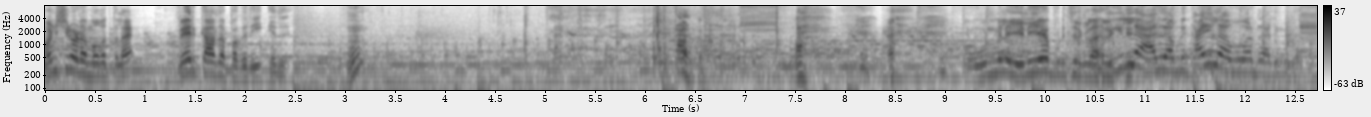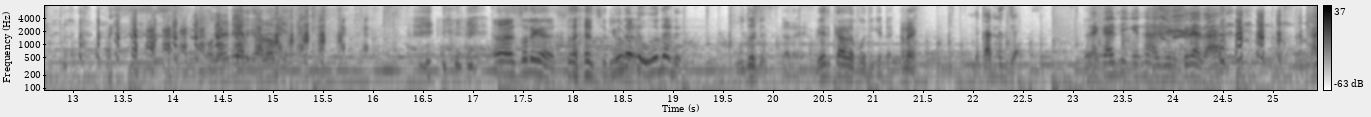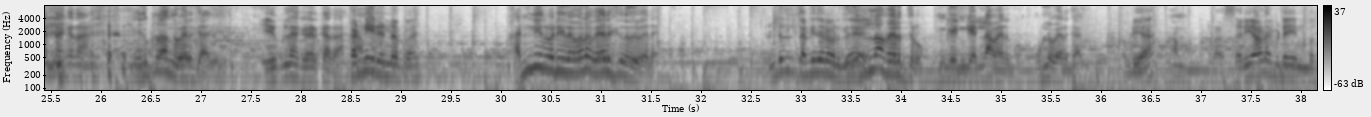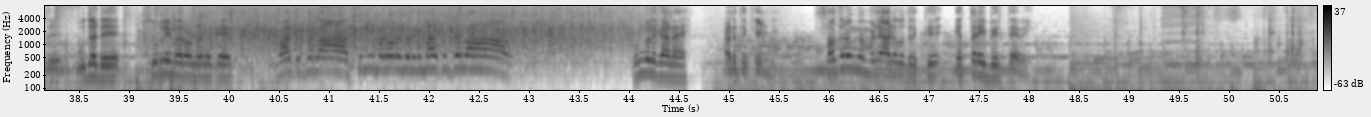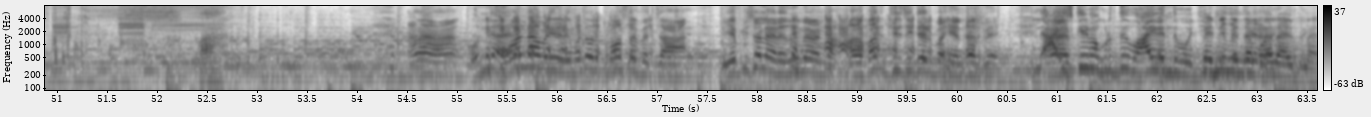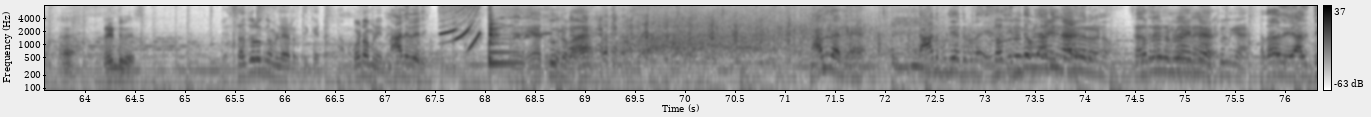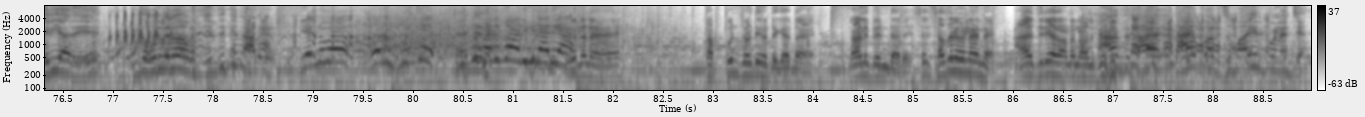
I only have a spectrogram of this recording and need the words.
மனுஷனோட முகத்துல வேர்க்காத பகுதி எது? உண்மையில எளியே பிடிச்சிருக்கலாம். இல்ல அது அப்படி கையில அடிக்கல சொல்லுங்க. உதடு உதடு. உதடு. வேர்க்காத பகுதி கேட்டேன். அண்ணே. இந்த கண்ணுக்கு நான் கண்ணிக்கு என்ன? அது எனக்கு தெரியாதா? கண் அங்கதான். இதுக்குள்ள அங்க வேர்க்காது. இதுக்குள்ள அங்க இருக்காதா கண்ணீர் என்னப்ப? கண்ணீர் வடிகிற வேற வேர்க்கிறது வேற. ரெண்டுத்துல தண்ணி தானே வருது? எல்லாம் வேர்த்துரும். இங்க இங்க எல்லாம் வேர்க்கும். உள்ள வேர்க்காது. அப்படியா? ஆமா. ஆனா சரியான விடை என்பது உதடு. சுருளை மரவணனுக்கு மார்க் தரலாம் சுருளை மரவணனுக்கு மார்க் தரலாம் உங்களுக்கான அடுத்த கேள்வி. சதுரங்கம் விளையாடுவதற்கு எத்தனை பேர் தேவை? வா. ஆனா மட்டும் ஒரு க்ளோஸ் அப் வச்சா எபிசோட்ல வேற எதுவுமே வேண்டாம். அதை பார்த்து சிரிச்சுட்டே இருப்பாங்க எல்லாருமே. இல்ல ஐஸ்கிரீமை கொடுத்து வாய் வெந்து போச்சு. அழுத்தினார் ஆ, ரெண்டு பேர். சதுரங்கம் விளையாடுறது கேட்டேன். கோண்டாமணி நாலு பேர். ஏன் தூக்கவா நாலு தானே? நாலு விளையாட்டு கூட இந்த என்ன? நாலு பேர் வேணும். சதுரங்கம்னா என்ன? சொல்லுங்க. அதாவது அது தெரியாது. இந்த ஒரு தான் இதுக்கு நாலு பேர்? என்னவோ? ஒரு குத்து குத்து மதிப்பா அடிக்கிறாரியா? என்னண்ணே? தப்புன்னு சொல்லிட்டு இவர்கிட்ட கேட்டேன். நாலு பேருண்டாரு சரி சதுரங்கம்னா என்ன? அது தெரியாது ஆனா நாலு பேர்? இருக்கும் தாய- நினைச்சேன்.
